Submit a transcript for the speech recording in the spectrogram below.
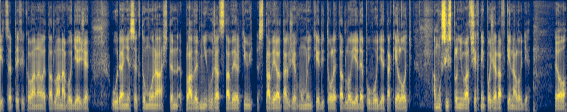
i certifikované letadla na vodě, že údajně se k tomu náš ten plavební úřad stavěl, tím, stavěl tak, že v momentě, kdy to letadlo jede po vodě, tak je loď a musí splňovat všechny požadavky na lodě. Jo,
